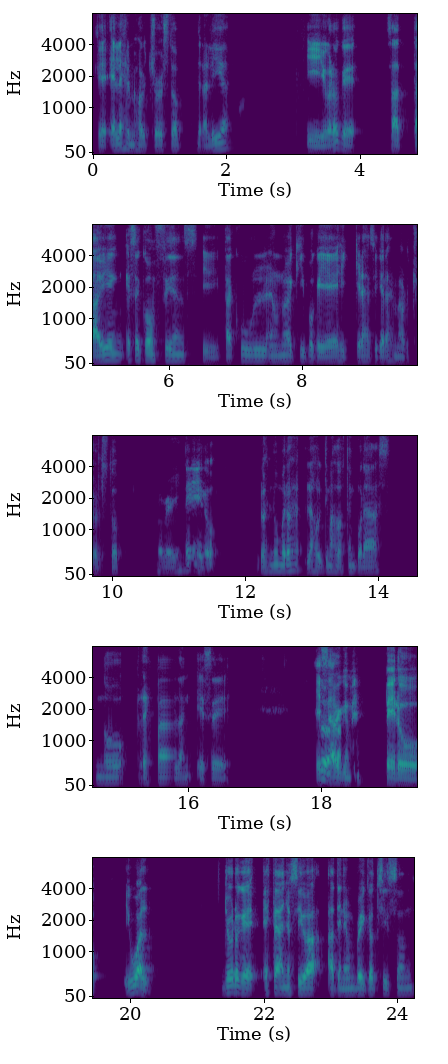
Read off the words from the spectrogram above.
que él es el mejor shortstop de la liga. Y yo creo que, o sea, está bien ese confidence y está cool en un nuevo equipo que llegues y quieras decir que eres el mejor shortstop. Ok. Pero los números las últimas dos temporadas no respaldan ese, ese argument. Pero igual, yo creo que este año sí va a tener un breakout season.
